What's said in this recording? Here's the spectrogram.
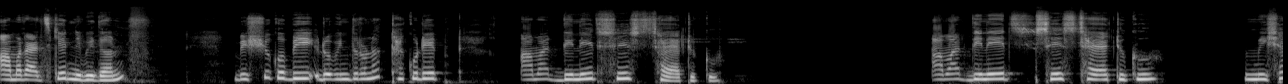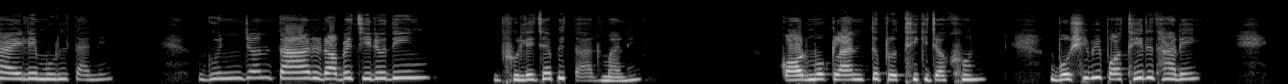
আমার আজকের নিবেদন বিশ্বকবি রবীন্দ্রনাথ ঠাকুরের আমার দিনের শেষ ছায়াটুকু। আমার দিনের শেষ ছায়াটুকু মিশা এলে মূল টানে, গুঞ্জন তার রবে চিরদিন, ভুলে যাবে তার মানে। কর্মক্লান্ত প্রথিক যখন বসিবি পথের ধারে,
